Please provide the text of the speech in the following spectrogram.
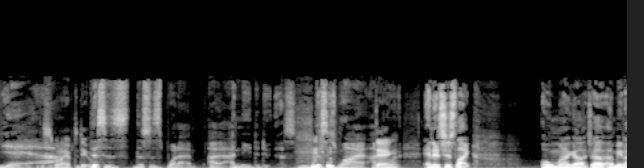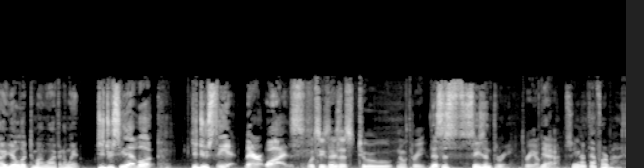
yeah, This is what I have to do. this is this is what I I, I need to do this. This is why I'm Dang. doing it. And it's just like, oh my gosh! I, I mean, I you looked to my wife and I went, "Did you see that look? Did you see it? There it was." what season There's- is this? Two? No, three. This is season three. Three, okay, Yeah. yeah. So you're not that far behind.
